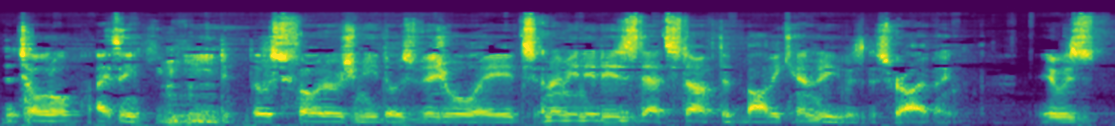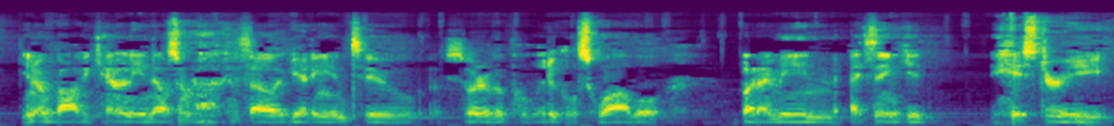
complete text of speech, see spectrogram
the total. I think you mm-hmm. need those photos, you need those visual aids. And I mean, it is that stuff that Bobby Kennedy was describing. It was, you know, Bobby Kennedy and Nelson Rockefeller getting into sort of a political squabble. But I mean, I think it, history,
